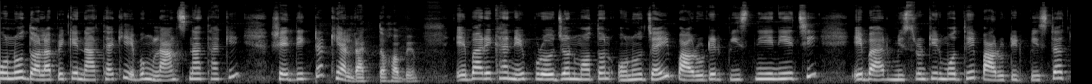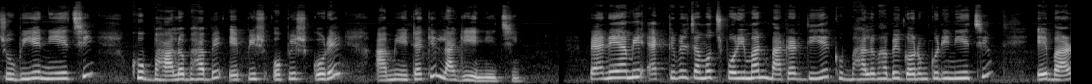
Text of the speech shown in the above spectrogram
কোনো দলাপেকে না থাকে এবং লাঞ্চ না থাকে, সেই দিকটা খেয়াল রাখতে হবে। এবার এখানে প্রয়োজন মতন অনুযায়ী পাউরুটির পিস নিয়ে নিয়েছি। এবার মিশ্রণটির মধ্যে পাউরুটির পিসটা চুবিয়ে নিয়েছি। খুব ভালোভাবে এপিস ওপিস করে আমি এটাকে লাগিয়ে নিয়েছি। প্যানে আমি এক টেবিল চামচ পরিমাণ বাটার দিয়ে খুব ভালোভাবে গরম করে নিয়েছি। এবার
